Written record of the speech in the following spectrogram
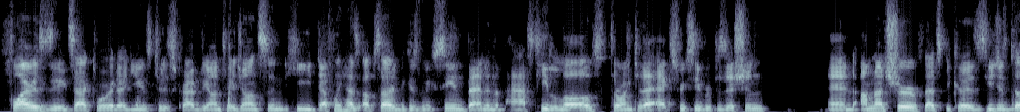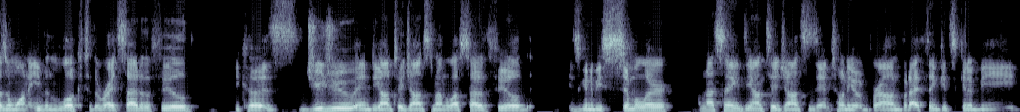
Flyer is the exact word I'd use to describe Diontae Johnson. He definitely has upside because we've seen Ben in the past. He loves throwing to that X receiver position. And I'm not sure if that's because he just doesn't want to even look to the right side of the field because Juju and Diontae Johnson on the left side of the field is going to be similar. I'm not saying Diontae Johnson's Antonio Brown, but I think it's going to be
